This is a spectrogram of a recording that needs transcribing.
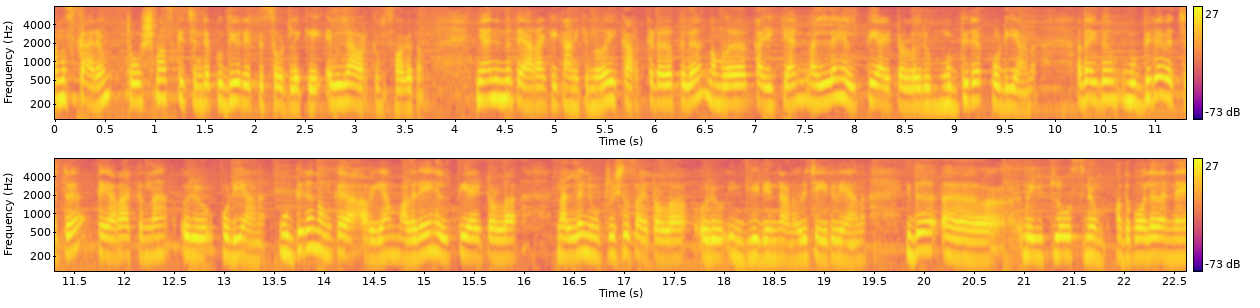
നമസ്കാരം. ടോഷ്മാസ് കിച്ചന്റെ പുതിയൊരു എപ്പിസോഡിലേക്ക് എല്ലാവർക്കും സ്വാഗതം. ഞാൻ ഇന്ന് തയ്യാറാക്കി കാണിക്കുന്നത് ഈ കർക്കിടകത്തിൽ നമ്മൾ കഴിക്കാൻ നല്ല ഹെൽത്തി ആയിട്ടുള്ള ഒരു മുതിര പൊടിയാണ്. അതായത് മുതിര വെച്ചിട്ട് തയ്യാറാക്കുന്ന ഒരു പൊടിയാണ്. മുതിര നമുക്ക് അറിയാം വളരെ ഹെൽത്തി ആയിട്ടുള്ള നല്ല ന്യൂട്രീഷ്യസ് ആയിട്ടുള്ള ഒരു ഇൻഗ്രീഡിയന്റ് ആണ് ഒരു ചേരുവയാണ്. ഇത് വെയിറ്റ് ലോസിനും അതുപോലെ തന്നെ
